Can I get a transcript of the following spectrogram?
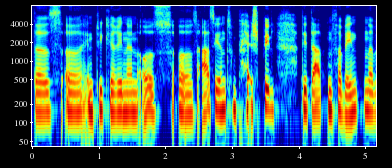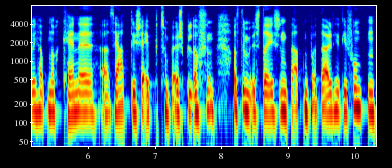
dass äh, Entwicklerinnen aus, aus Asien zum Beispiel die Daten verwenden, aber ich habe noch keine asiatische App zum Beispiel auf, aus dem österreichischen Datenportal hier gefunden.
